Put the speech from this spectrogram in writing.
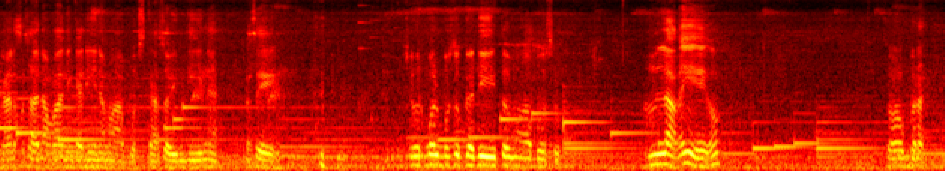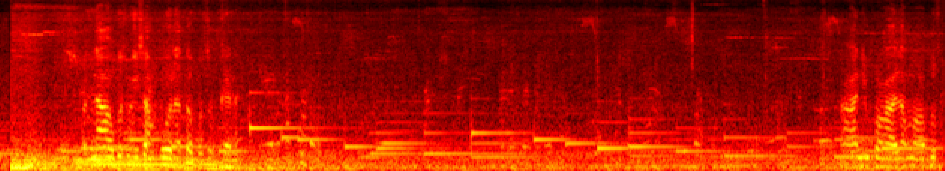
Kala ko sana kanin kanina mga boss, kaso hindi na. Kasi, sure ball busog ka dito mga boss. oh. Ang laki eh, oh. Sobra. Pag naubos mo isang na to, busog ka na. Kakanin pa nga lang mga boss.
